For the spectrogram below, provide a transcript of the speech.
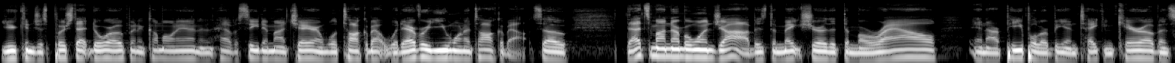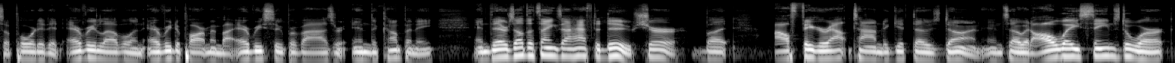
you can just push that door open and come on in and have a seat in my chair and we'll talk about whatever you want to talk about. So that's my number one job is to make sure that the morale and our people are being taken care of and supported at every level in every department by every supervisor in the company. And there's other things I have to do, sure, but I'll figure out time to get those done. And so it always seems to work.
